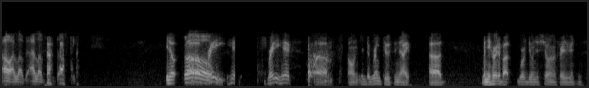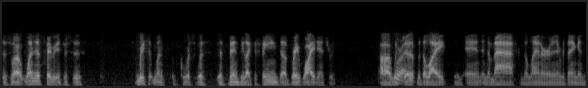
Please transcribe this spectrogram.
Oh, I love it. I love Dusty. You know, uh, Oh. Brady Hicks, Brady Hicks um, on in the room Tuesday night. Uh, when he heard about we're doing the show on the favorite entrances, as well, one of his favorite entrances, recent ones, of course, was has been the like the fiend uh, Bray Wyatt entrance uh, with the with the lights and, and and the mask and the lantern and everything, and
